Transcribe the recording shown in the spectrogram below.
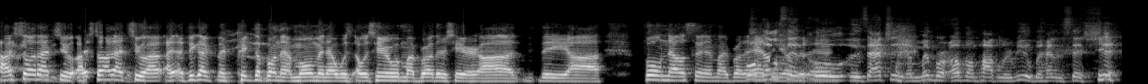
I saw that too. I saw that too. I, I think I, I picked up on that moment. I was I was here with my brothers here, uh, the uh, full Nelson and my brother Paul Anthony Nelson, who is actually a member of Unpopular Review, but hasn't said shit.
